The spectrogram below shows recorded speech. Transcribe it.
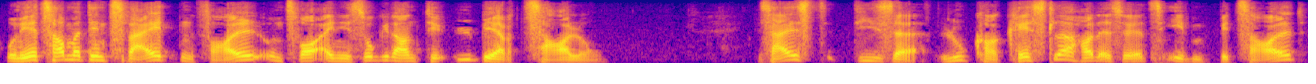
Und jetzt haben wir den zweiten Fall, und zwar eine sogenannte Überzahlung. Das heißt, dieser Luca Kessler hat also jetzt eben bezahlt,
